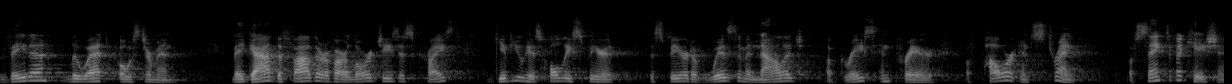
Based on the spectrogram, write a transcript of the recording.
Veda Luet Osterman, may God, the Father of our Lord Jesus Christ, give you his Holy Spirit the spirit of wisdom and knowledge, of grace and prayer, of power and strength, of sanctification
